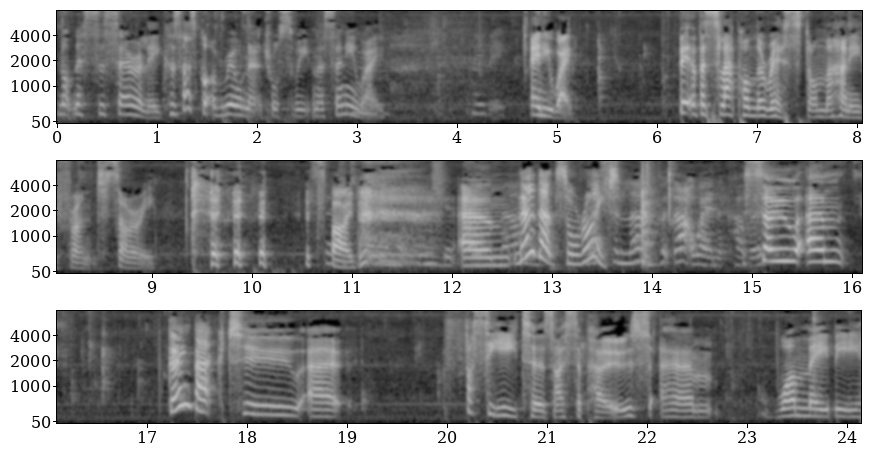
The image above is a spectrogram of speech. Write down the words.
Not necessarily, because that's got a real natural sweetness anyway. Maybe. Anyway, bit of a slap on the wrist on the honey front. Sorry. it's fine. Um, no, that's all right. Put that away in the cupboard. So, um, going back to uh, fussy eaters, I suppose. Um, one maybe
